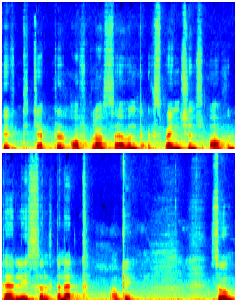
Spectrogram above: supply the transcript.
fifth chapter of class 7th expansions of Delhi Sultanate. Okay. So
